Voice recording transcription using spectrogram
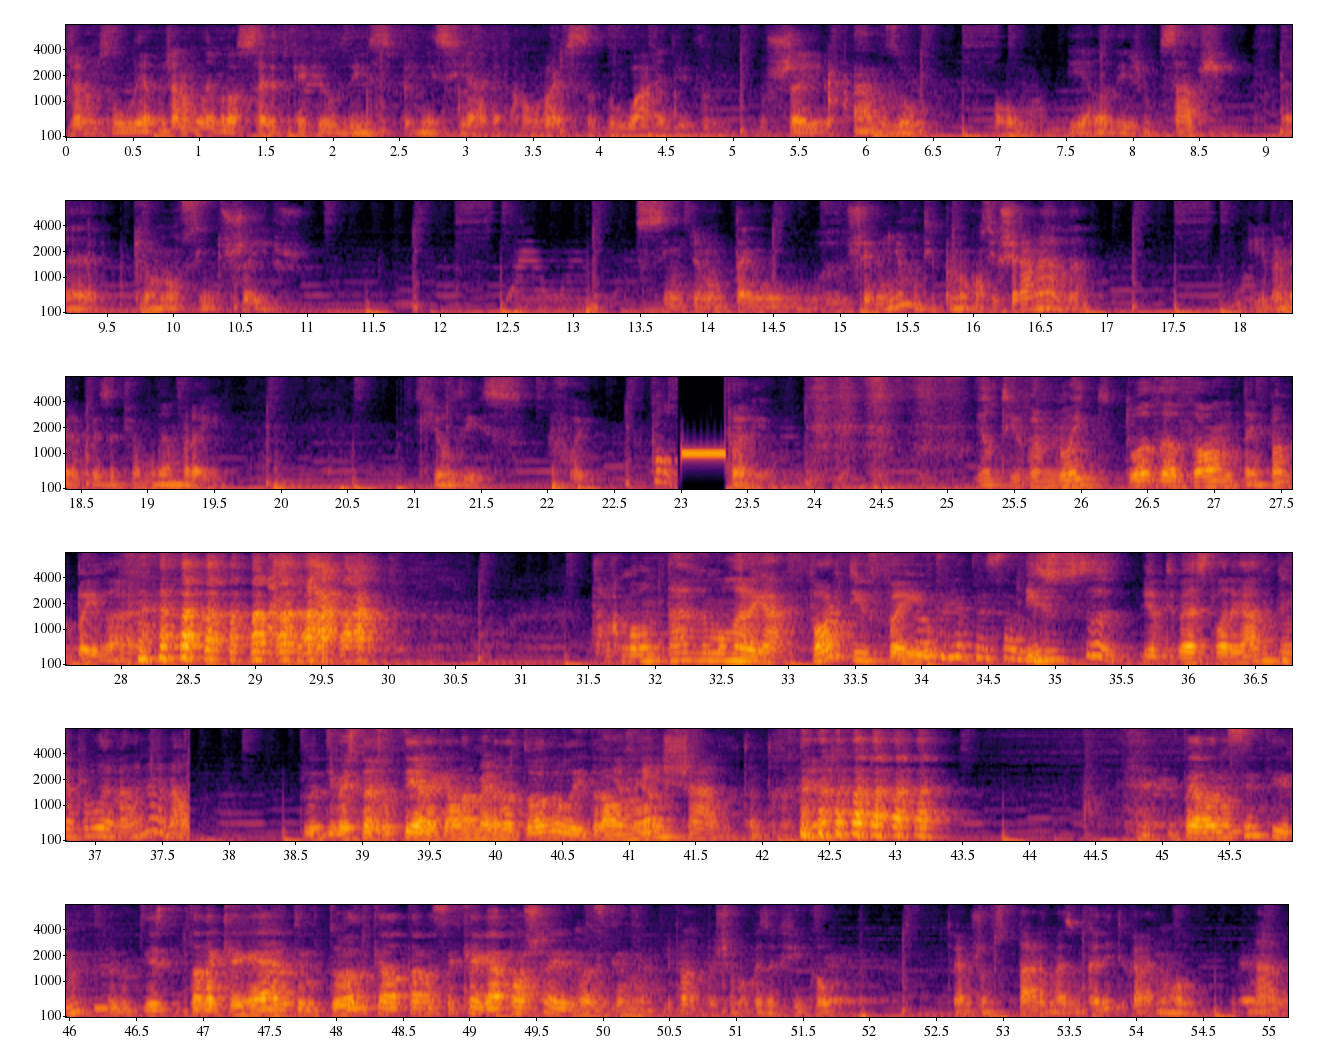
já, não me lembro, já não me lembro ao sério do que é que eu disse para iniciar a conversa do alho e do, do cheiro. Ah, mas ou. Ou, e ela diz-me: Sabes eh, que eu não sinto cheiros? Sinto, eu não tenho eh, cheiro nenhum, tipo, não consigo cheirar nada. E a primeira coisa que eu me lembrei que eu disse foi: pariu. Eu tive a noite toda de ontem para me peidar. Estava com uma vontade de me largar forte e feio. Eu tinha pensado E se eu me tivesse largado, não tinha problema. Ela, não, não. Portanto, tiveste a reter aquela merda toda, Eu fiquei literalmente, inchado, de tanto reter. para ela não sentir. Podias ter estado a cagar o tempo todo, que ela estava-se a cagar para o cheiro, basicamente. e pronto, depois foi uma coisa que ficou. Estivemos juntos de tarde, mais um bocadito, caralho, não houve nada.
